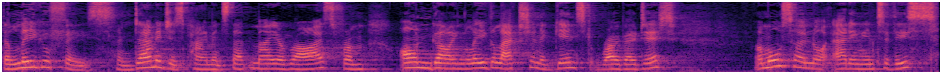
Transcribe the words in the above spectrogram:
the legal fees and damages payments that may arise from ongoing legal action against robo-debt. I'm also not adding into this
